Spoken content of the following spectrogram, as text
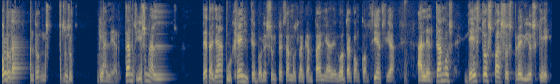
Por lo tanto, nosotros lo que alertamos, y es una alerta ya urgente, por eso empezamos la campaña de Vota con Conciencia, alertamos de estos pasos previos que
